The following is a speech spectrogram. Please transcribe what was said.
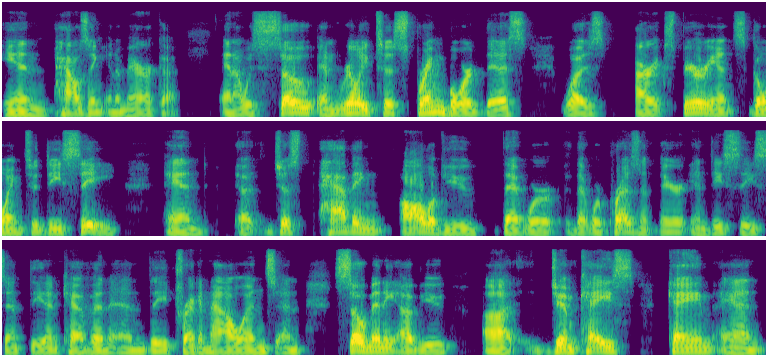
in housing in America. And I was so, and really to springboard this was our experience going to DC and uh, just having all of you that were that were present there in DC, Cynthia and Kevin and the Tregonowans and so many of you, uh, Jim Case came and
